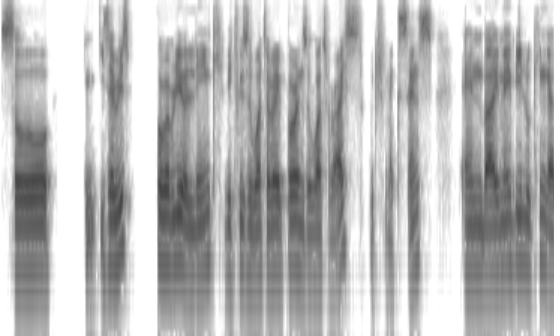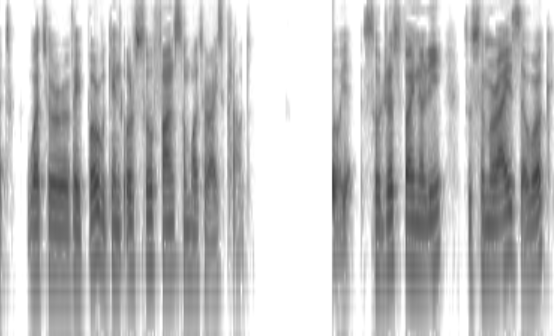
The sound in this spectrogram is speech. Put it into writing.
So mm, there is probably a link between the water vapor and the water ice, which makes sense. And by maybe looking at water vapor, we can also find some water ice cloud. So yeah, so just finally to summarize our work,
